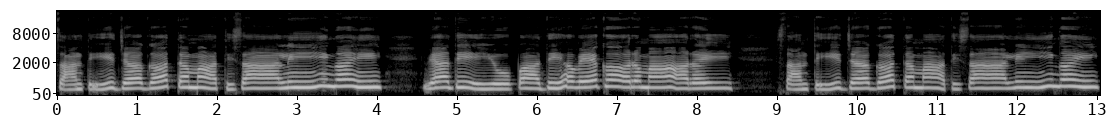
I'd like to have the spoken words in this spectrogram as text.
શાંતિ જગતમાંથી ચાલી ગઈ. વ્યાધિ ઉપાધિ હવે ઘરમાં રહી. શાંતિ જગતમાં ચાલી ગઈ.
